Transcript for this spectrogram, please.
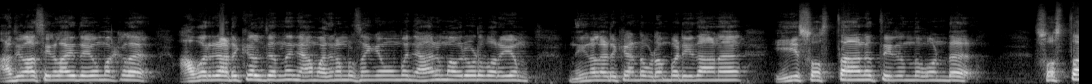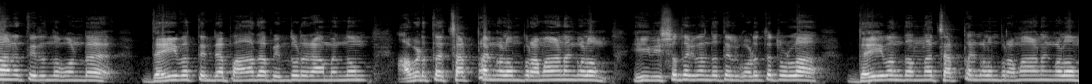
ആദിവാസികളായ ദൈവമക്കൾ അവരുടെ അടുക്കൽ ചെന്ന് ഞാൻ വചനം പ്രസംഗിക്കുമ്പോൾ ഞാനും അവരോട് പറയും നിങ്ങൾ എടുക്കേണ്ട ഉടമ്പടി ഇതാണ്. ഈ സ്വസ്ഥാനത്തിരുന്നു കൊണ്ട് സ്വസ്ഥാനത്തിരുന്നു കൊണ്ട് ദൈവത്തിന്റെ പാത പിന്തുടരാമെന്നും അവിടുത്തെ ചട്ടങ്ങളും പ്രമാണങ്ങളും ഈ വിശുദ്ധ ഗ്രന്ഥത്തിൽ കൊടുത്തിട്ടുള്ള ദൈവം തന്ന ചട്ടങ്ങളും പ്രമാണങ്ങളും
